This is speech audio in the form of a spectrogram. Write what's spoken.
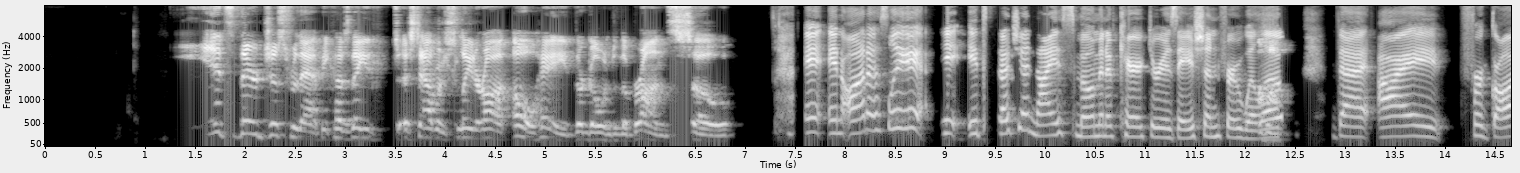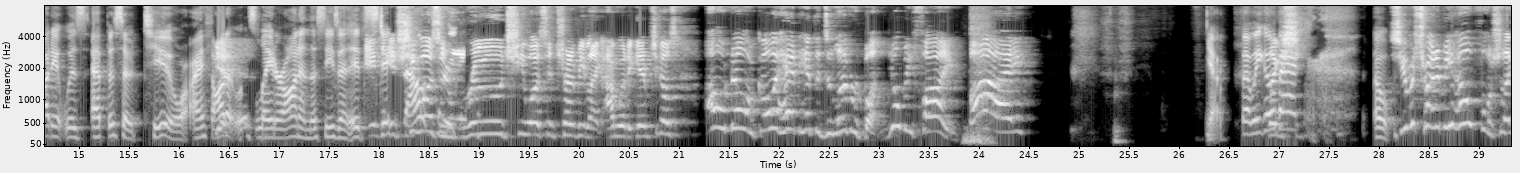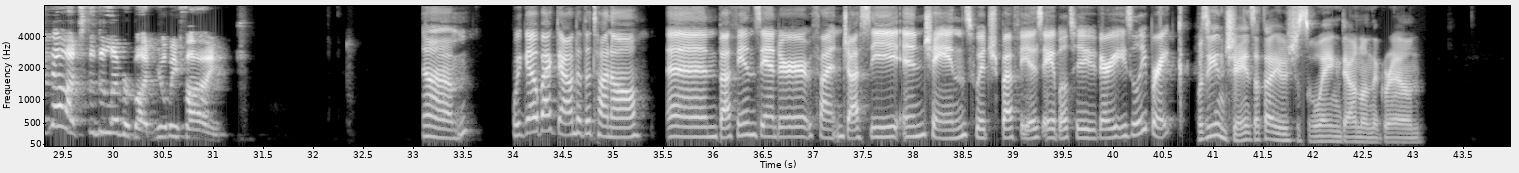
It's there just for that because they established later on, oh, hey, they're going to the bronze, so And, and honestly, it, it's such a nice moment of characterization for Willow Uh-huh. that I forgot it was episode two. I thought Yeah. it was later on in the season. It And, and sticks she wasn't rude. She wasn't trying to be like, I'm going to get him. She goes, Oh, no, go ahead and hit the deliver button. You'll be fine. Bye. Yeah, but we go Like, back. she- oh, She was trying to be helpful. She's like, No, it's the deliver button. You'll be fine. um, we go back down to the tunnel. And Buffy and Xander find Jesse in chains, which Buffy is able to very easily break. Was he in chains? I thought he was just laying down on the ground.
